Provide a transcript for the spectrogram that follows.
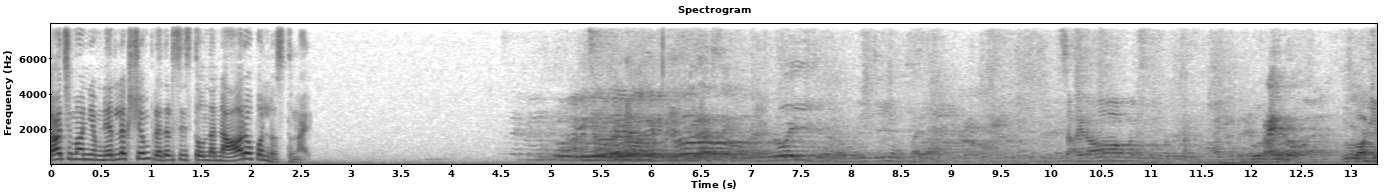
యాజమాన్యం నిర్లక్ష్యం ప్రదర్శిస్తోందన్న ఆరోపణలు వస్తున్నాయి. సాయిరామ్ నువ్వు లాస్ట్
